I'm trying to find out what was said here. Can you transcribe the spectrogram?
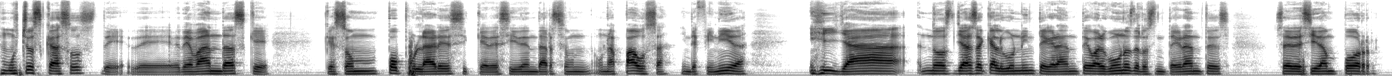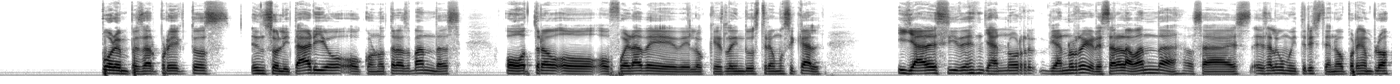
muchos casos de, de bandas que que son populares y que deciden darse una pausa indefinida y ya nos ya sea que algún integrante o algunos de los integrantes se decidan por por empezar proyectos en solitario o con otras bandas o otra o, fuera de, de, lo que es la industria musical y ya deciden ya no, ya no regresar a la banda. O sea, es, algo muy triste, ¿no? Por ejemplo,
